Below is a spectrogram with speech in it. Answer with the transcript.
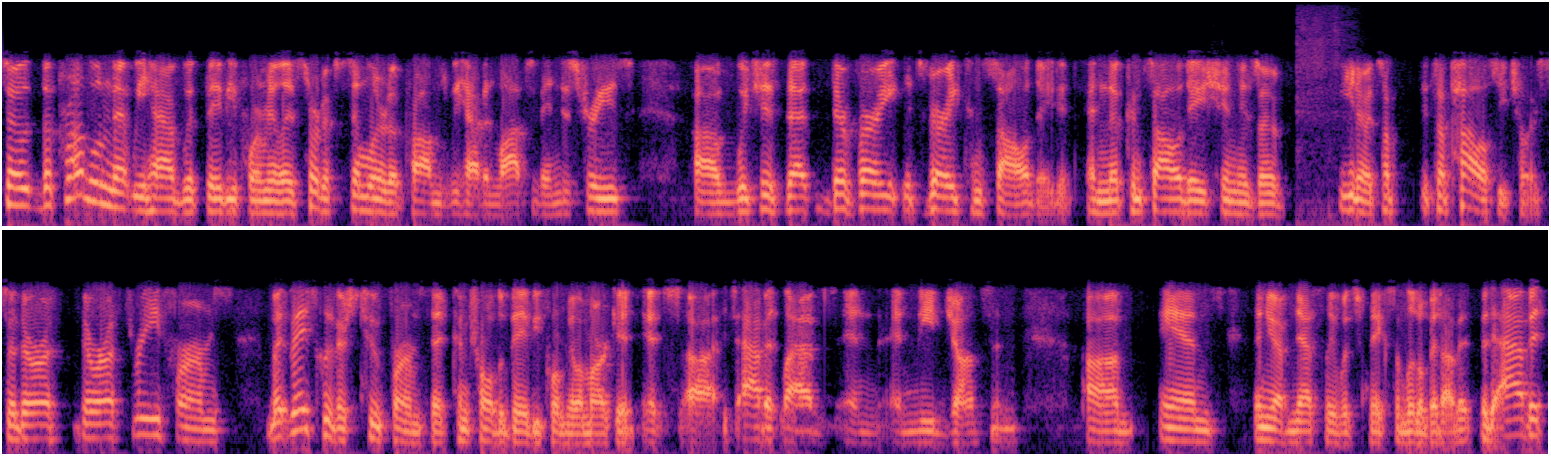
so the problem that we have with baby formula is sort of similar to problems we have in lots of industries, uh, which is that they're very it's very consolidated, and the consolidation is a you know it's a it's a policy choice. So there are there are three firms, but basically there's two firms that control the baby formula market. It's uh, it's Abbott Labs and and Mead Johnson, um, and then you have Nestle, which makes a little bit of it. But Abbott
